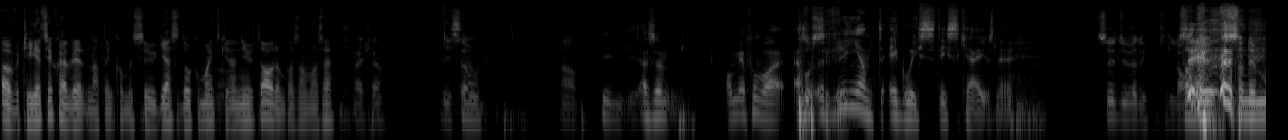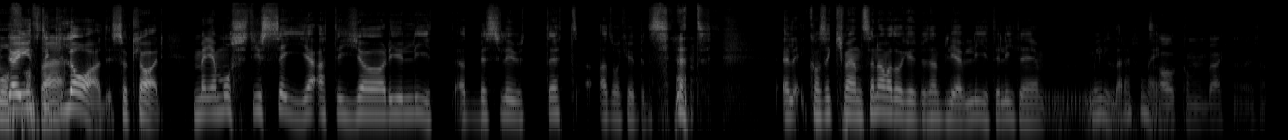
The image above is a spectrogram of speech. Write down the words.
övertygat sig själv redan att den kommer suga, så då kommer man inte kunna njuta av den på samma sätt. verkligen. Visa Ja. ord. Ja. Alltså, om jag får vara alltså, rent egoistisk här just nu. Så är du väldigt glad. Som du, som du Jag är inte glad såklart, men jag måste ju säga att det gör det ju lite, att beslutet att åka ut på student, eller konsekvenserna av att åka ut på student blev lite, lite mildare för mig. It's all coming back nu liksom.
